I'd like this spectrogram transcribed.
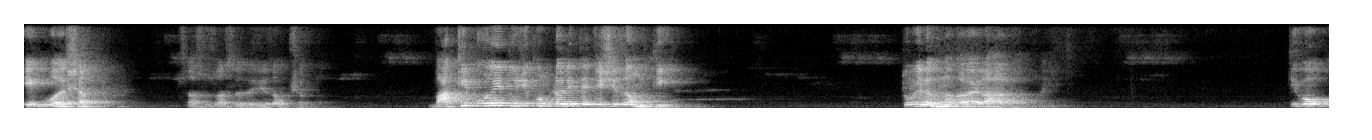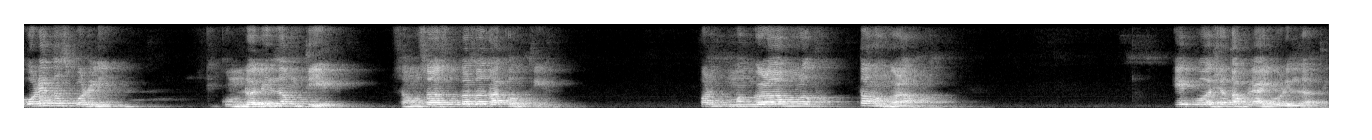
एक वर्षात सासू सासरे त्याचे जाऊ शकतात. बाकी पोरी तुझी कुंडली त्याच्याशी जमती. तुम्ही लग्न करायला हरवत नाही. ती गो कोड्यातच पडली. कुंडली जमतीये. संसार सुखाचा दाखवतीये. पण मंगळामुळं फक्त मंगळामुळं. एक वर्षात आपले आई वडील जाते.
